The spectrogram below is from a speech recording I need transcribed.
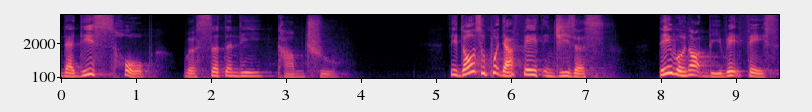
that this hope will certainly come true. See, those who put their faith in Jesus, they will not be red faced.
